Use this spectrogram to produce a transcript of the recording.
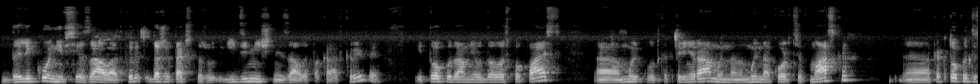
Далеко не все залы открыты, даже так скажу, единичные залы пока открыты. И то, куда мне удалось попасть, мы вот как тренера, мы на, мы на корте в масках, Э, как только ты,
